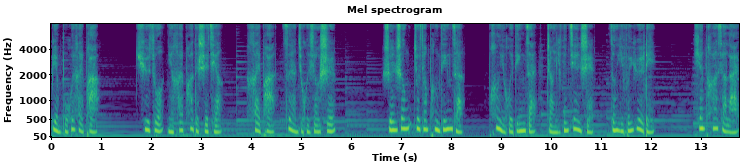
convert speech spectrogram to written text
便不会害怕。去做你害怕的事情，害怕自然就会消失。人生就像碰钉子，碰一回钉子，长一分见识，增一分阅历。天塌下来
